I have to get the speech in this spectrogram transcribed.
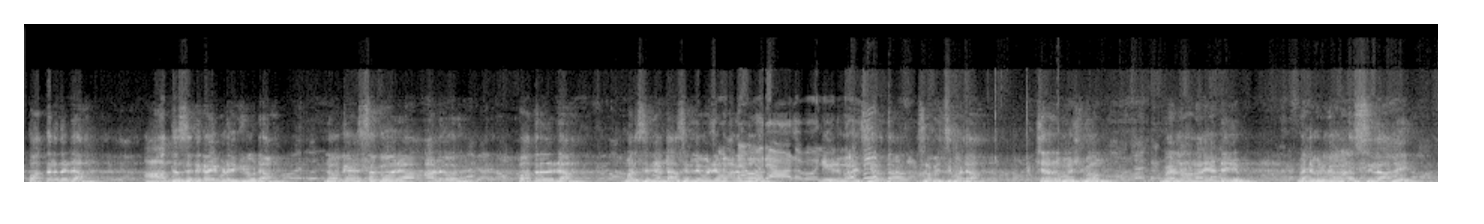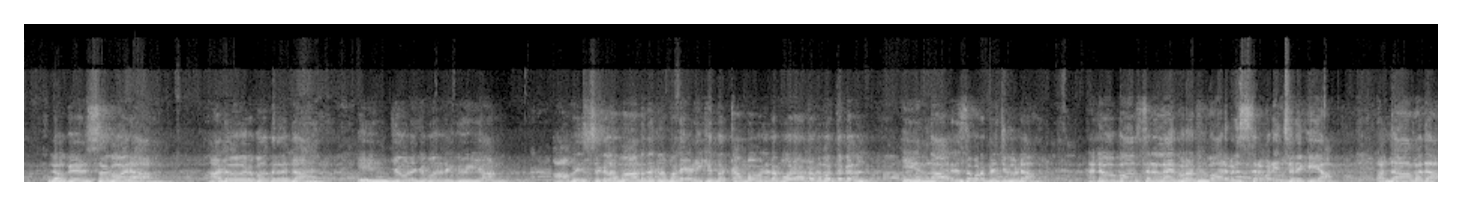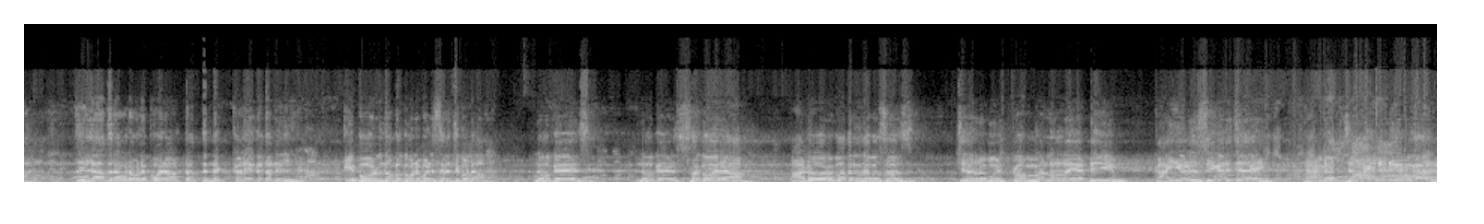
Pathanamthitta. ആദ്യ സെറ്റ് കൈപിടിക്കൂട്ട ലോകേഷ് സഗോര അടൂർ. പത്തനംതിട്ട. മത്സരം രണ്ടാം സെറ്റിൽ വഴി മാറുമ്പോൾ നീട് വലിച്ചുയർത്താൻ ശ്രമിച്ചുകൊണ്ട്. ചെറുപുഷ്പം വെള്ളറായ ടീം. വെട്ടുകൊടുക്കാൻ മനസ്സില്ലാതെ ലോകേഷ് സഗോര അടൂർ പത്തനംതിട്ട ഇഞ്ചോടിഞ്ഞ് പോരടിക്കുകയാണ്. ആവേശങ്ങളും ആനന്ദങ്ങളും മലയടിക്കുന്ന കമ്പവരുടെ പോരാട്ട മുഹൂർത്തങ്ങൾ ഈ നാടിന് സമർപ്പിച്ചുകൊണ്ട് കലോപാസന ലൈബ്രറി അഭിമാന പഠിച്ചിരിക്കുക ഒന്നാമത് ജില്ലാതല വടവളി പോരാട്ടത്തിന്റെ കളിയകതടിൽ ഇപ്പോൾ നമുക്ക് മുന്നിൽ മത്സരിച്ചുകൊണ്ട് ലോകേഷ് ലോകേഷ് സഗോര അടൂർ പത്തനംതിട്ട ചെറുപുഷ്പം വെള്ളറയ ടീം കൈയടി സ്വീകരിച്ച്. രണ്ട് ജോയിന്റ് ടീമുകൾ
